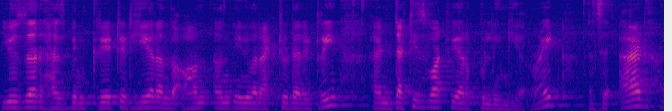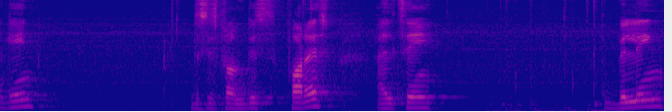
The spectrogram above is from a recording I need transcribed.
user has been created here on the on, on in your Active Directory and that is what we are pulling here, right? Let's say add again. This is from this forest. I'll say billing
